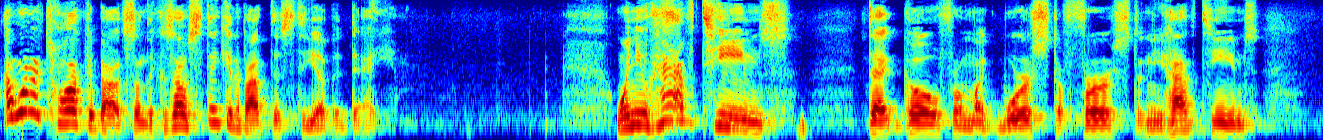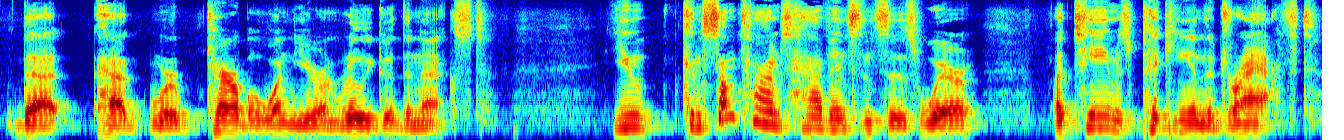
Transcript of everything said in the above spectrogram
I want to talk about something because I was thinking about this the other day when you have teams that go from like worst to first, and you have teams that had were terrible one year and really good the next, you can sometimes have instances where a team is picking in the draft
